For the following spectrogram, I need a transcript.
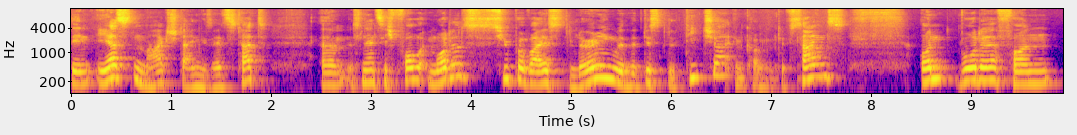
den ersten Markstein gesetzt hat. Ähm, es nennt sich Forward Models Supervised Learning with a Distal Teacher in Cognitive Science und wurde von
